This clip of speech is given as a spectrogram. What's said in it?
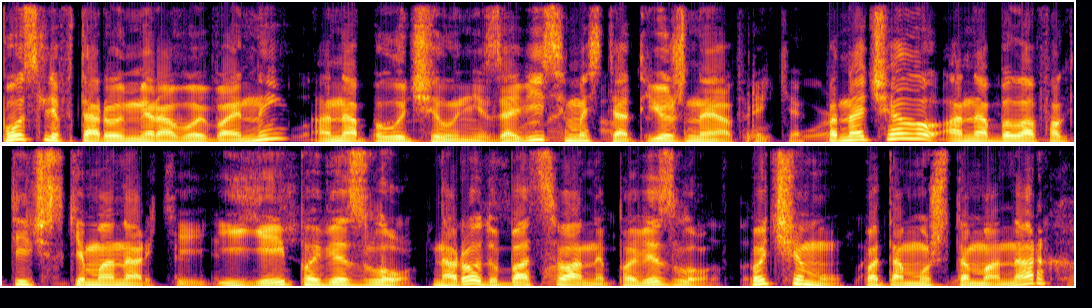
После Второй мировой войны она получила независимость от Южной Африки. Поначалу она была фактически монархией, и ей повезло. Народу Ботсваны повезло. Почему? Потому что монарх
